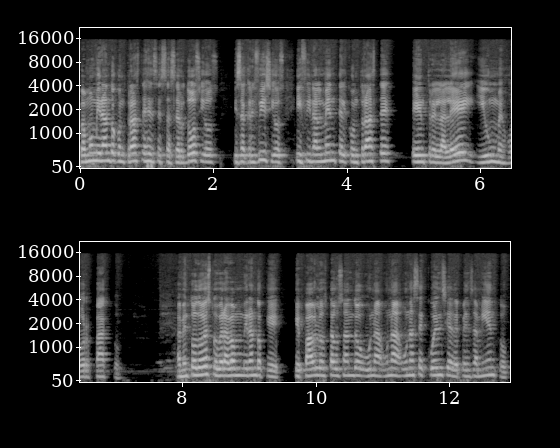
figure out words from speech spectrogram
Vamos mirando contrastes entre sacerdocios y sacrificios y finalmente el contraste entre la ley y un mejor pacto. Amén, todo esto, verá, vamos mirando que, que Pablo está usando una, una, una secuencia de pensamiento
